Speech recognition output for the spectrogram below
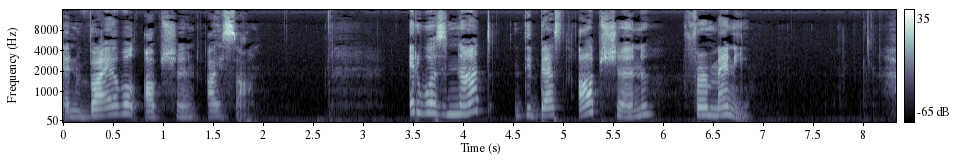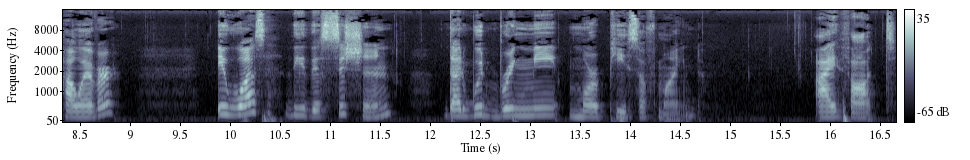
and viable option I saw. It was not the best option for many. However, it was the decision that would bring me more peace of mind. I thought,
